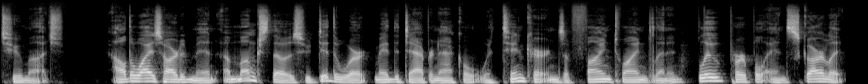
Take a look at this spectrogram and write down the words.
too much. All the wise hearted men amongst those who did the work made the tabernacle with ten curtains of fine twined linen, blue, purple, and scarlet.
